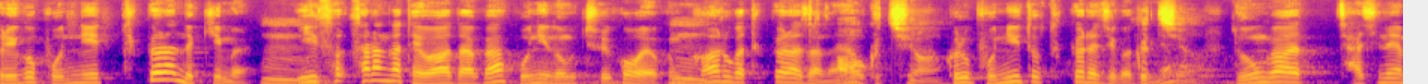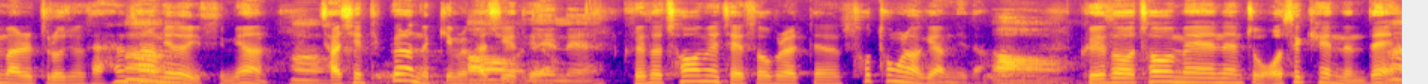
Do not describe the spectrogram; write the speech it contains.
그리고 본인이 특별한 느낌을 음. 이 서- 사람과 대화하다가 본인이 너무 즐거워요. 그럼 그 하루가 특별하잖아요. 어, 그쵸. 그리고 본인이 또 특별해지거든요. 그쵸. 누군가 자신의 말을 들어주는 사람 한 어. 사람이라도 있으면 어. 자신이 특별한 느낌을 가지게 어, 돼요. 네네. 그래서 처음에 제 수업을 할 때는 소통을 하게 합니다. 어. 그래서 처음에는 좀 어색했는데 네.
